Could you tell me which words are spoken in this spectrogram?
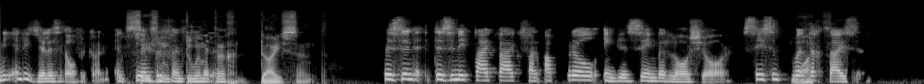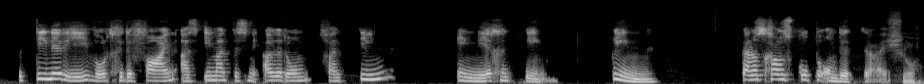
Nie in die hele Suid-Afrika nie, in een provinsie. 26000 tussen tussen die tydperk van April en Desember laas jaar 26000 'n tiener hier word gedefine as iemand tussen die ouderdom van 10 en 19 10 kan ons gaan ons koppe om dit kry sure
